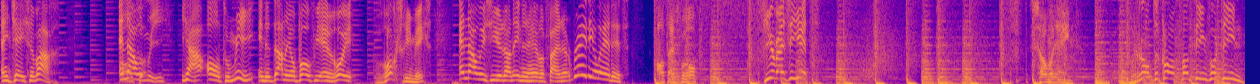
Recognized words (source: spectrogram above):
en Jason Waag. En All nou, to me. ja, All To Me in de Daniel Bovi en Roy Rocks remix. En nou is hij hier dan in een hele fijne radio edit. Altijd voorop. Hierbij zie je het. Zometeen. Rond de klok van 10 voor 10.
